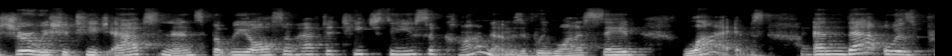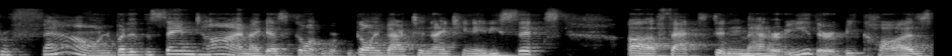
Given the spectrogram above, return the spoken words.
sure, we should teach abstinence, but we also have to teach the use of condoms if we want to save lives. And that was profound. But at the same time, I guess going, going back to 1986, uh, facts didn't matter either because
